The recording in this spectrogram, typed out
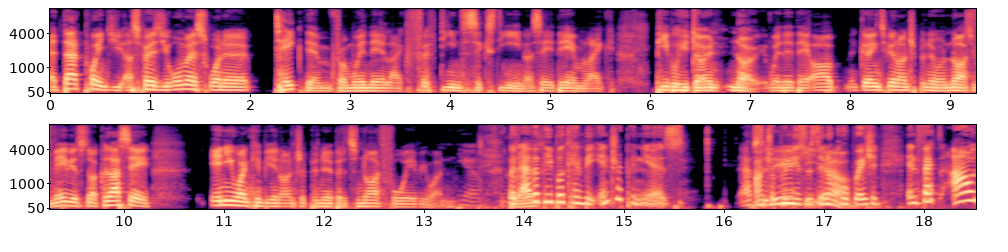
at that point, you I suppose you almost want to take them from when they're like 15 16 i say them like people who don't know whether they are going to be an entrepreneur or not maybe it's not because i say anyone can be an entrepreneur but it's not for everyone yeah But other people can be entrepreneurs. Entrepreneurs within a corporation. In fact, our,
